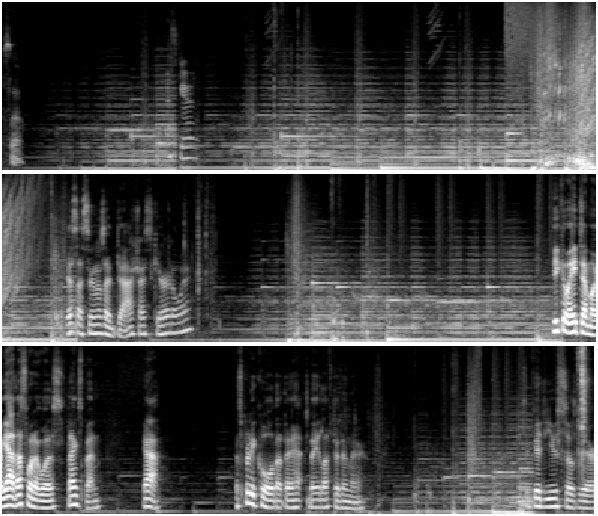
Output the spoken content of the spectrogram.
so, I'm scared. I guess as soon as I dash, I scare it away. Pico 8 demo. Yeah, that's what it was. Thanks, Ben. Yeah. That's pretty cool that they they left it in there. It's a good use of their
